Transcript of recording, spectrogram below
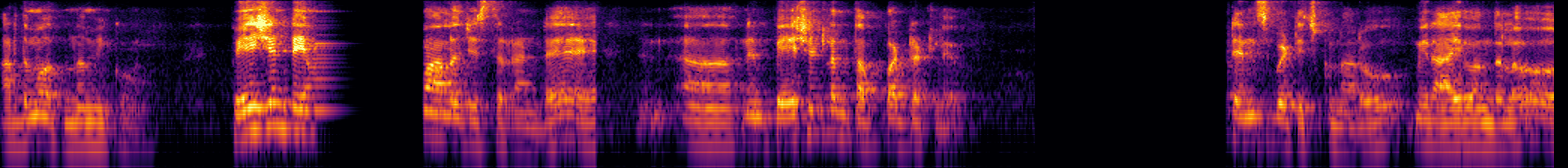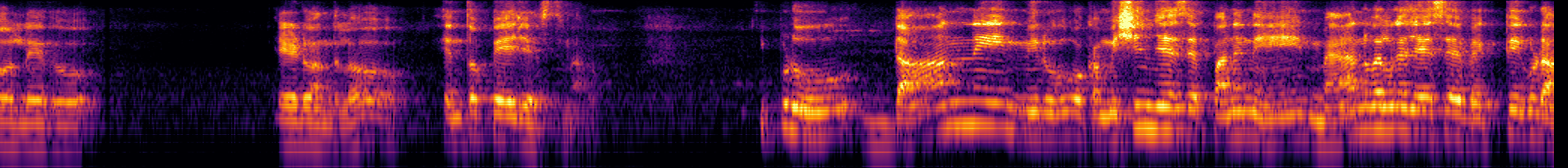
అర్థమవుతుందా మీకు? పేషెంట్ ఏం ఆలోచిస్తాడంటే నేను పేషెంట్లను తప్పట్టట్లేదు. టెన్స్ పెట్టించుకున్నారు. మీరు ఐదు వందలో లేదు ఏడు వందలో ఎంతో పే చేస్తున్నారు. ఇప్పుడు దాన్ని మీరు ఒక మిషన్ చేసే పనిని మాన్యువల్గా చేసే వ్యక్తి కూడా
